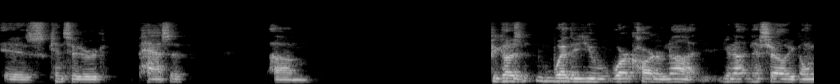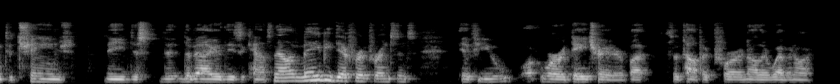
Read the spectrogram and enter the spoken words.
is considered passive um, because whether you work hard or not, you're not necessarily going to change the, the, the value of these accounts. Now, it may be different, for instance, if you were a day trader, but it's a topic for another webinar.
